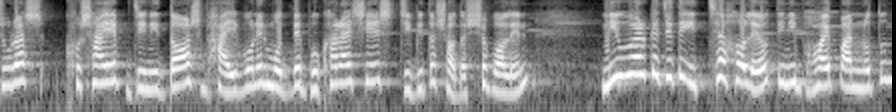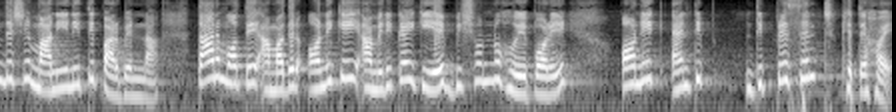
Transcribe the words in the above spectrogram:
জুরাস খোসায়েব, যিনি দশ ভাই বোনের মধ্যে বুখারায় শেষ জীবিত সদস্য বলেন, নিউ ইয়র্কে যেতে ইচ্ছা হলেও তিনি ভয় পান নতুন দেশে মানিয়ে নিতে পারবেন না। তার মতে, আমাদের অনেকেই আমেরিকায় গিয়ে বিষণ্ণ হয়ে পড়ে, অনেক অ্যান্টি ডিপ্রেসেন্ট খেতে হয়।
